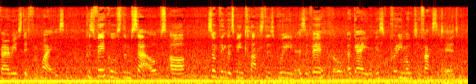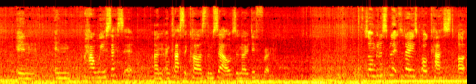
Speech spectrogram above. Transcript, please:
various different ways. Because vehicles themselves are something that's been classed as green as a vehicle, again, is pretty multifaceted in, in how we assess it. And, and classic cars themselves are no different. So I'm going to split today's podcast up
